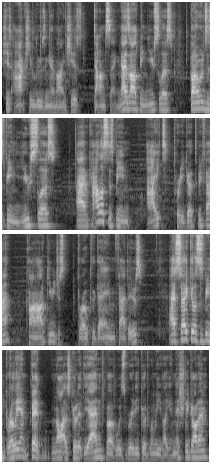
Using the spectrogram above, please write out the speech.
She's actually losing her mind. She is dancing. Nezar's been useless. Bones has been useless. Um, Callus has been aight. Pretty good, to be fair. Can't argue. He just broke the game. Fair dues. Uh, Circulus has been brilliant. Bit not as good at the end, but was really good when we like initially got him.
